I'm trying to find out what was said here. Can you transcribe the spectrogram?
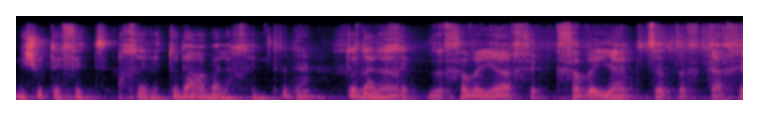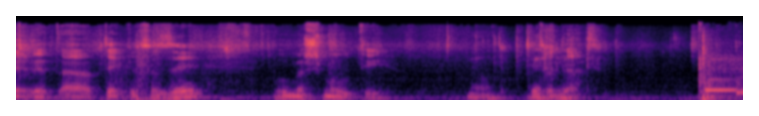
משותפת אחרת. תודה רבה לכם. תודה. תודה, תודה לכם. זו חוויה, חוויה קצת אחרת, הטקס הזה. הוא משמעותי. מאוד, בהחלט. תודה.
